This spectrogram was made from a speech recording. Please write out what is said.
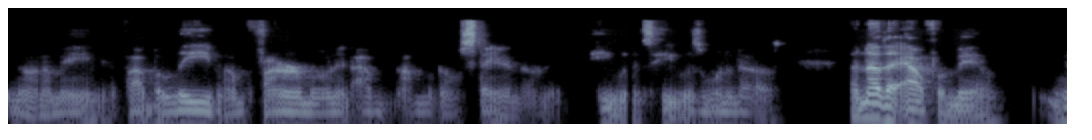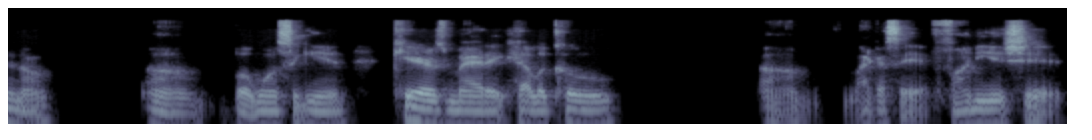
You know what I mean? If I believe I'm firm on it, I'm, I'm gonna stand on it. He was he was one of those. Another alpha male, you know. Um, but once again, charismatic, hella cool. Um, like I said, funny as shit.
